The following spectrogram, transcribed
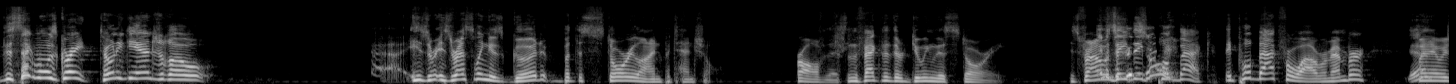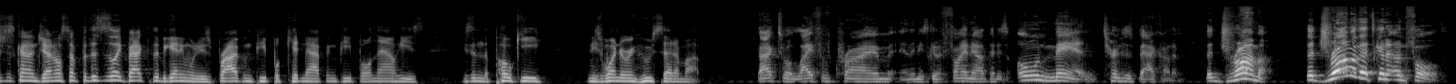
This segment was great. Tony D'Angelo, uh, his his wrestling is good, but the storyline potential for all of this, and the fact that they're doing this story is from And it's a they, they story. pulled back. They pulled back for a while. Remember Yeah. when it was just kind of general stuff? But this is like back to the beginning when he was bribing people, kidnapping people. Now he's he's in the pokey, and he's wondering who set him up. back to a life of crime, and then he's going to find out that his own man turned his back on him. The drama, the drama that's going to unfold.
